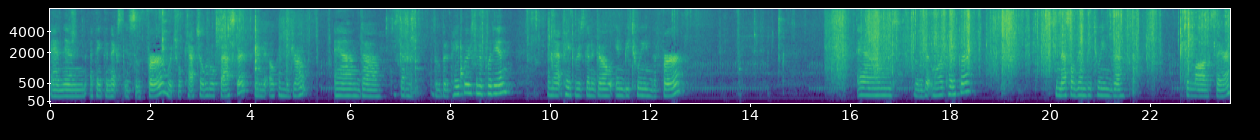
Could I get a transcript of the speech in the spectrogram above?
And then I think the next is some fir, which will catch a little faster than the oak and the drum. And uh, he's got a little bit of paper he's going to put in. And that paper is going to go in between the fir. And a little bit more paper. Nestled in between the, the logs there.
